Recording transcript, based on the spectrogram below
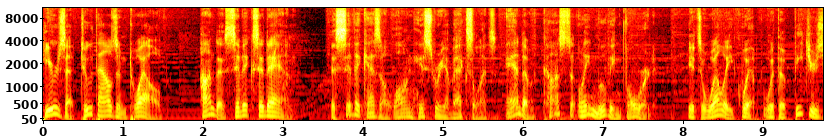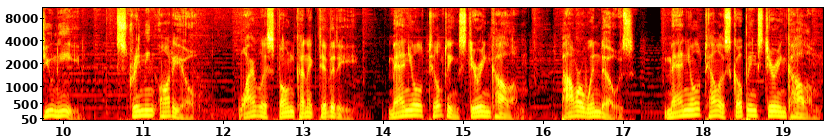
Here's a 2012 Honda Civic Sedan. The Civic has a long history of excellence and of constantly moving forward. It's well equipped with the features you need. Streaming audio, wireless phone connectivity, manual tilting steering column, power windows, manual telescoping steering column,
